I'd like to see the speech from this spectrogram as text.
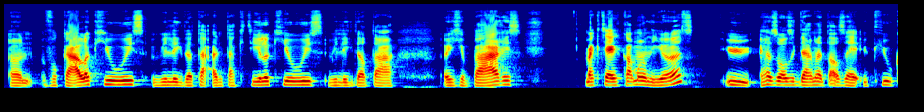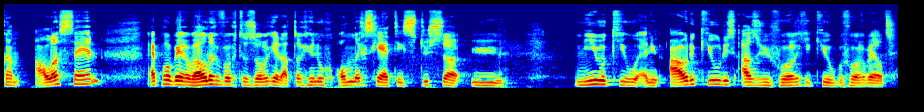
een vocale cue is? Wil ik dat dat een tactiele cue is? Wil ik dat dat een gebaar is? Maakt eigenlijk allemaal niet uit u, zoals ik daarnet al zei, uw cue kan alles zijn. En probeer wel ervoor te zorgen dat er genoeg onderscheid is tussen uw nieuwe cue en uw oude cue. Dus als uw vorige cue bijvoorbeeld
